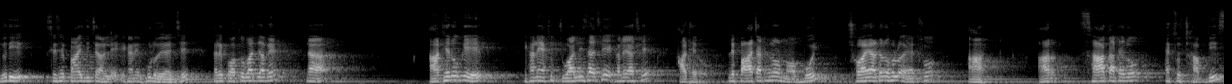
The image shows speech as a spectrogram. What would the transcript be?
যদি শেষে পাঁচ দিয়ে চালালে এখানে ভুল হয়ে যাচ্ছে, তাহলে কতবার যাবে? না আঠেরোকে এখানে একশো চুয়াল্লিশ আছে, এখানে আছে আঠেরো। তাহলে পাঁচ, আঠেরো, নব্বই, ছয়, আঠেরো হলো একশো আট, আর সাত, আঠেরো, একশো ছাব্বিশ,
